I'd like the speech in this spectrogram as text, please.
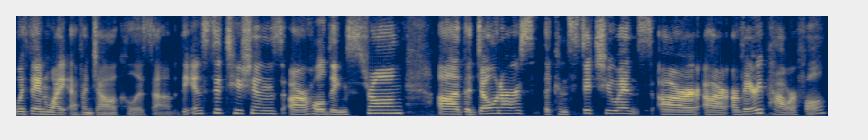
within white evangelicalism. The institutions are holding strong. Uh, the donors, the constituents are, are, are very powerful,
